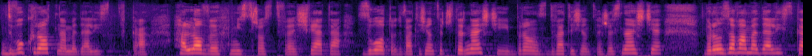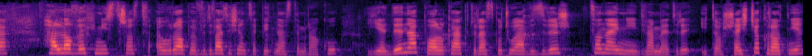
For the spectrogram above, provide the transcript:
dwukrotna medalistka halowych Mistrzostw Świata złoto 2014 i brąz 2016, brązowa medalistka halowych Mistrzostw Europy w 2015 roku, jedyna Polka, która skoczyła wzwyż co najmniej 2 metry i to sześciokrotnie,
